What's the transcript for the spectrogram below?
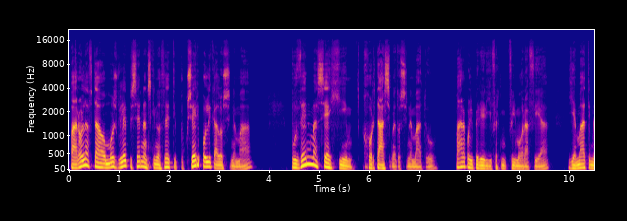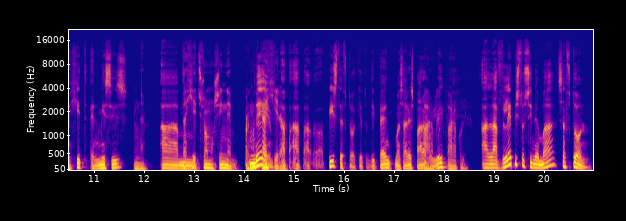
Παρ' όλα αυτά, όμως, βλέπεις έναν σκηνοθέτη που ξέρει πολύ καλό σινεμά, που δεν μας έχει χορτάσει με το σινεμά του. Πάρα πολύ περίεργη φιλμογραφία, γεμάτη με hit and misses. Ναι. Α, τα hits όμως είναι πραγματικά ναι, χειρά. απίστευτο και το Depend που μας αρέσει πάρα, πάρα πολύ. Πάρα πολύ. Αλλά βλέπεις το σινεμά σε αυτόν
